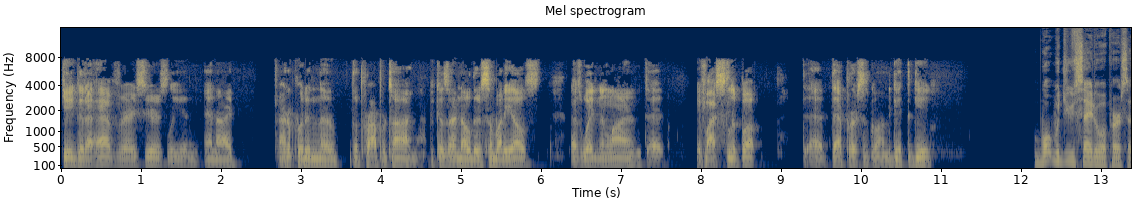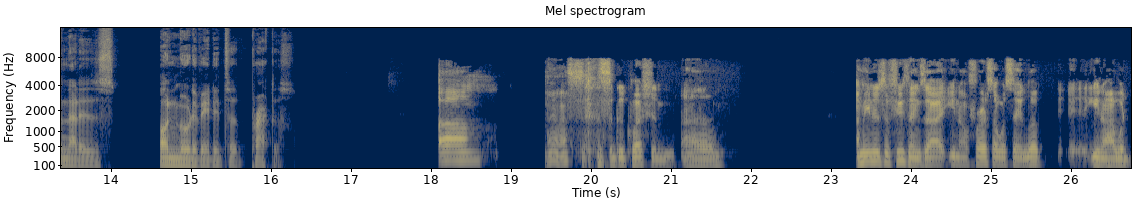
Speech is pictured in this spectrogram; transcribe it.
gig that I have very seriously, and and I try to put in the the proper time because I know there's somebody else that's waiting in line that if I slip up, that that person's going to get the gig. What would you say to a person that is unmotivated to practice? Um, man, that's that's a good question. Um, I mean, there's a few things. I, you know, first I would say, look, you know, I would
